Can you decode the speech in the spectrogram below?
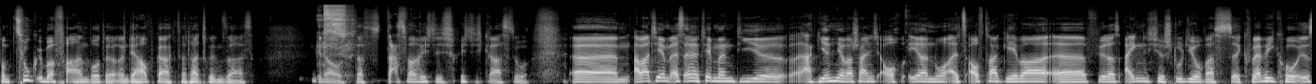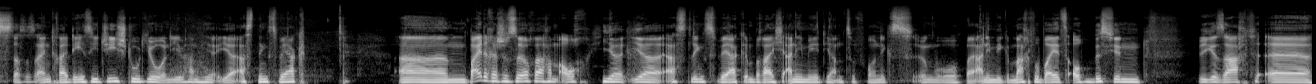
vom Zug überfahren wurde und der Hauptcharakter da drin saß. Genau, das, das war richtig, richtig krass, du. Ähm, aber TMS Entertainment, die äh, agieren hier wahrscheinlich auch eher nur als Auftraggeber äh, für das eigentliche Studio, was äh, Quavico ist. Das ist ein 3D-CG-Studio und die haben hier ihr Erstlingswerk. Ähm, beide Regisseure haben auch hier ihr Erstlingswerk im Bereich Anime. Die haben zuvor nichts irgendwo bei Anime gemacht, wobei jetzt auch ein bisschen, wie gesagt, äh,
